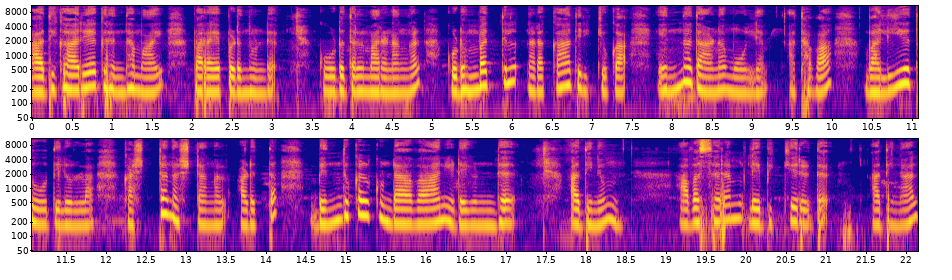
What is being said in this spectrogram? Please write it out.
ആധികാരിക ഗ്രന്ഥമായി പറയപ്പെടുന്നുണ്ട്. കൂടുതൽ മരണങ്ങൾ കുടുംബത്തിൽ നടക്കാതിരിക്കുക എന്നതാണ് മൂല്യം. അഥവാ വലിയ തോതിലുള്ള കഷ്ടനഷ്ടങ്ങൾ അടുത്ത ബന്ധുക്കൾക്കുണ്ടാവാനിടയുണ്ട്. അതിനും അവസരം ലഭിക്കരുത്. അതിനാൽ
